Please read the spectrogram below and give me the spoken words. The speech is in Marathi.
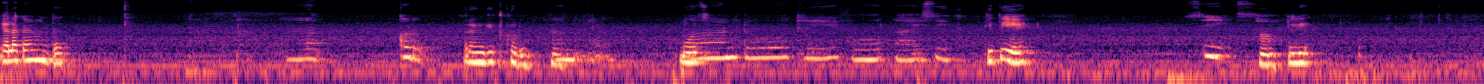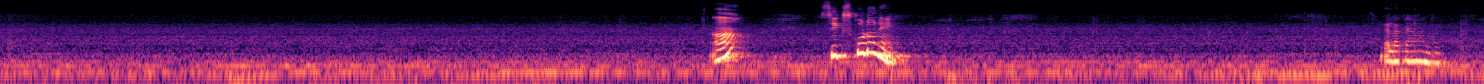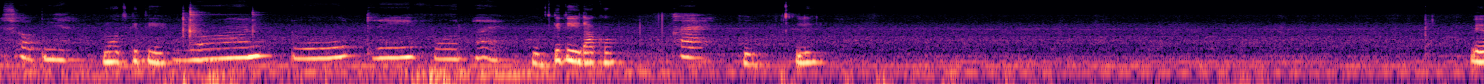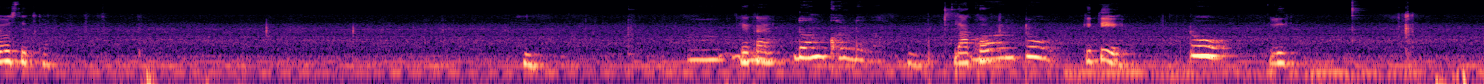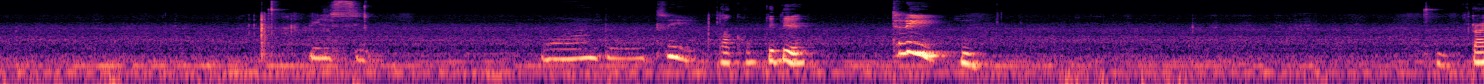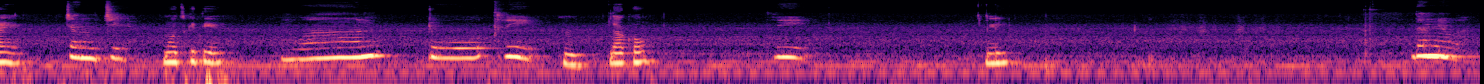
याला काय म्हणतात? कडू रंगीत खडू. मोज. One two three four five six. किती आहे? सिक्स. हां ली. आ सिक्स कुठून आहे? याला काय म्हणतात? शॉपनेर मोज किती आहे? One two three four five किती आहे? दाखव. फाय ली. व्यवस्थित का हे काय? दोन खंड हं, दाखव. टू किती आहे? टू ली. P C one two three दाखव. किती आहे? थ्री काय आहे? चमचे. मोज किती आहे? वन टू थ्री दाखव. थ्री ली. धन्यवाद.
